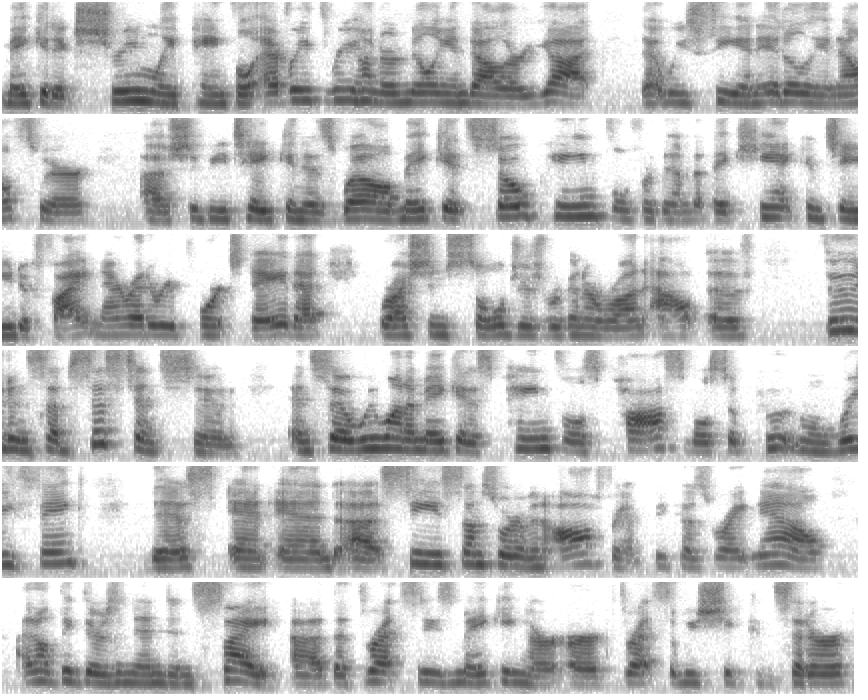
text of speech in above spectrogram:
make it extremely painful. Every $300 million yacht that we see in Italy and elsewhere uh, should be taken as well. Make it so painful for them that they can't continue to fight. And I read a report today that Russian soldiers were going to run out of food and subsistence soon. And so we want to make it as painful as possible so Putin will rethink this and and uh, see some sort of an off ramp because right now I don't think there's an end in sight. Uh, the threats that he's making are, are, threats that we should consider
